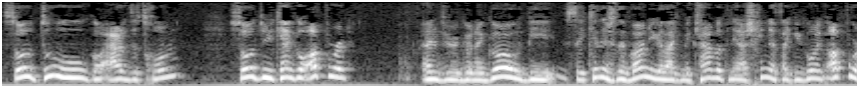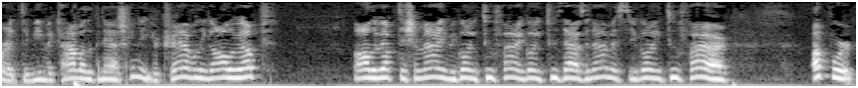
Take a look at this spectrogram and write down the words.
so too go out of the tchum, so too you can't go upward. And if you're gonna go be say Kiddush Levana, you're like Mekabel Pnei Ashchina, it's like you're going upward to be Mekabel Pnei Ashchina, you're traveling all the way up, all the way up to Shemayim, you're going too far, you're going 2,000 amis, you're going too far upward,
